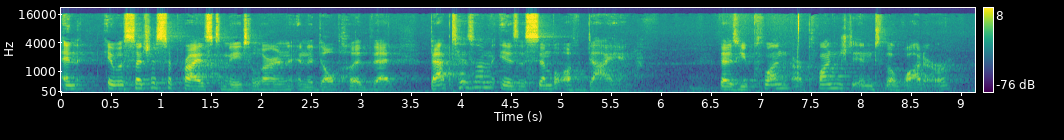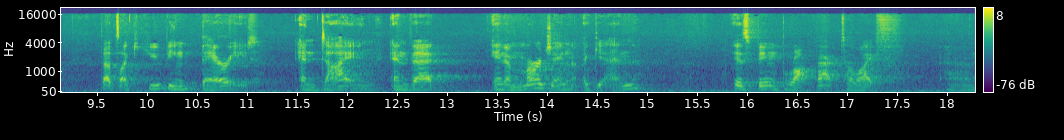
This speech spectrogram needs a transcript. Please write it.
And it was such a surprise to me to learn in adulthood that baptism is a symbol of dying. That as you are plunged into the water, that's like you being buried and dying, and that in emerging again is being brought back to life. Um,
